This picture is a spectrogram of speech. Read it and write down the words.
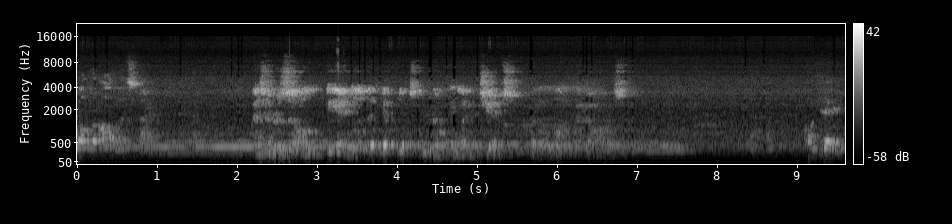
At all this time. As a result, the angle of the hip looks nothing like a chip's, but a lot like ours. Okay,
